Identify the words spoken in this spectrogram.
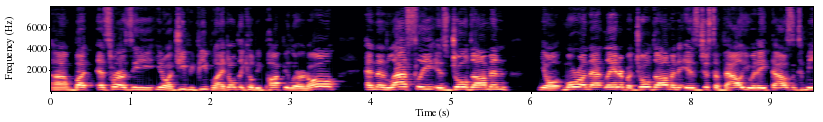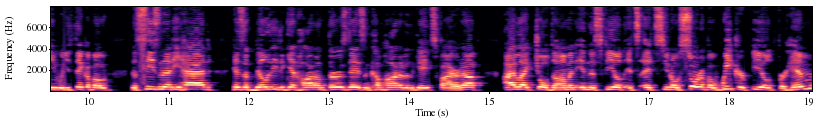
Um, but as far as the, you know, a GPP play, I don't think he'll be popular at all. And then lastly is Joel Dahmen. You know, more on that later, but Joel Dahmen is just a value at 8,000 to me when you think about the season that he had, his ability to get hot on Thursdays and come hot out of the gates fired up. I like Joel Dahmen in this field. It's it's you know sort of a weaker field for him.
